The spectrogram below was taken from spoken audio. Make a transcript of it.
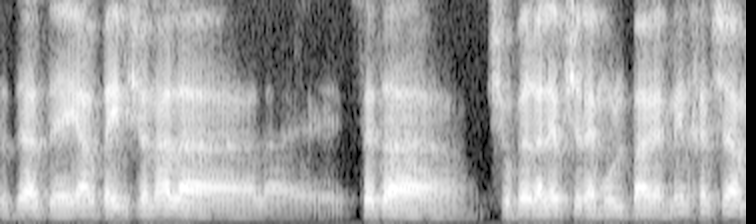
יודע, זה היה 40 שנה להפסד השובר הלב שלהם מול ביירן מינכן שם,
